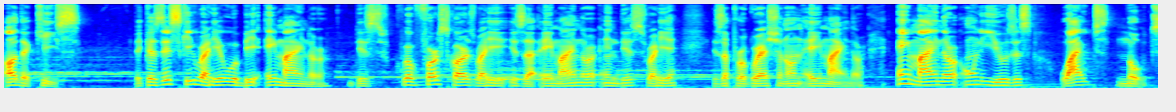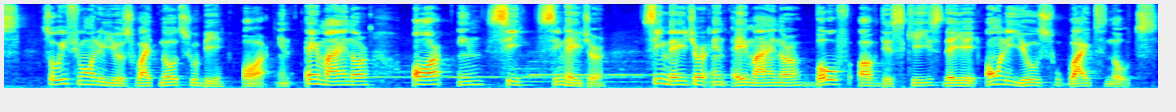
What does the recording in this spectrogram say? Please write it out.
other keys because this key right here will be A minor. This first chord right here is a A minor and this right here is a progression on A minor. A minor only uses white notes. So if you only use white notes will be or in A minor or in C, C major. C major and A minor, both of these keys, they only use white notes.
